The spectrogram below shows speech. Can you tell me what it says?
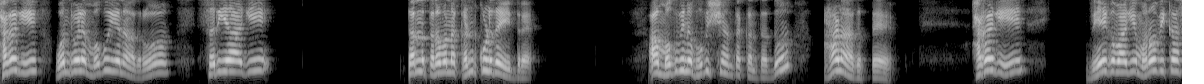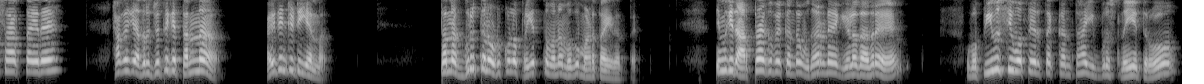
ಹಾಗಾಗಿ ಒಂದು ವೇಳೆ ಮಗು ಏನಾದರೂ ಸರಿಯಾಗಿ ತನ್ನತನವನ್ನು ಕಂಡುಕೊಳ್ಳದೇ ಇದ್ದರೆ ಆ ಮಗುವಿನ ಭವಿಷ್ಯ ಅಂತಕ್ಕಂಥದ್ದು ಹಾಳಾಗುತ್ತೆ. ಹಾಗಾಗಿ ವೇಗವಾಗಿ ಮನೋವಿಕಾಸ ಆಗ್ತಾ ಇದೆ. ಹಾಗಾಗಿ ಅದರ ಜೊತೆಗೆ ತನ್ನ ಐಡೆಂಟಿಟಿಯನ್ನು, ತನ್ನ ಗುರುತನ್ನು ಹುಡ್ಕೊಳ್ಳೋ ಪ್ರಯತ್ನವನ್ನು ಮಗು ಮಾಡ್ತಾ ಇರುತ್ತೆ. ನಿಮಗಿದು ಅರ್ಥ ಆಗಬೇಕಂದ್ರೆ ಉದಾಹರಣೆಗೆ ಹೇಳೋದಾದರೆ, ಒಬ್ಬ ಪಿ ಯು ಸಿ ಓದ್ತಾ ಇರತಕ್ಕಂತಹ ಇಬ್ಬರು ಸ್ನೇಹಿತರು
